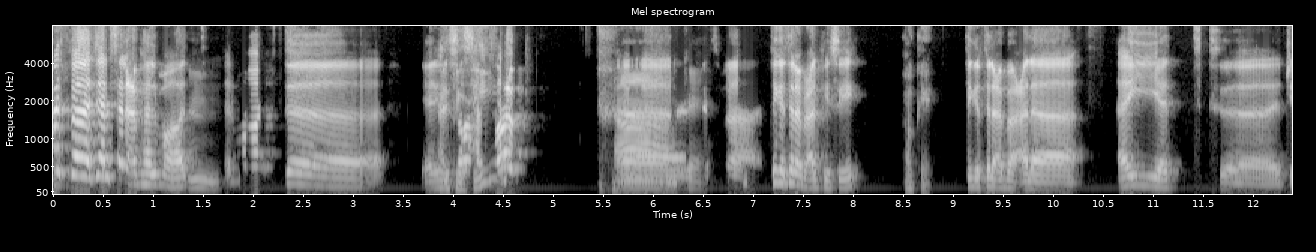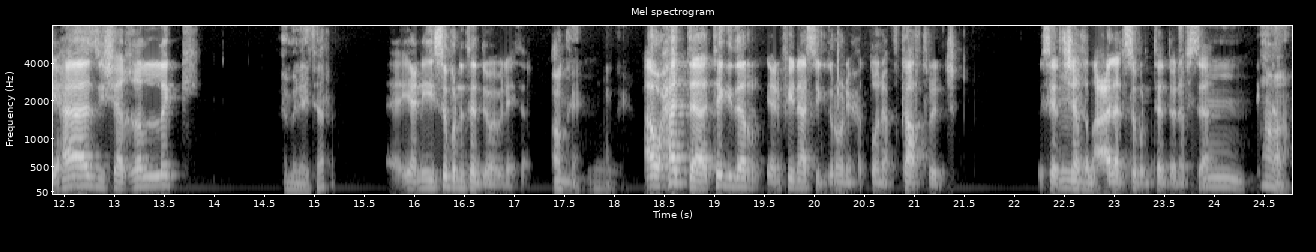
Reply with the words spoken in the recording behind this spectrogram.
بس فجالس ألعب هال mod. ال mod آه، يعني؟ صعب آه، okay. اسمه تقدر تلعب على ال PC؟ okay. تقدر تلعبه على أي آه، جهاز يشغل لك؟ emulator يعني سوبر نينتندو emulator okay. okay. أو حتى تقدر يعني في ناس يقدرون يحطونه في cartridge يصير. تشغله على السوبر نينتندو نفسه. أمم، آه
